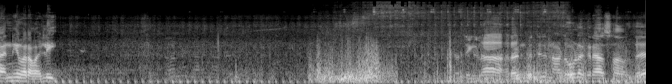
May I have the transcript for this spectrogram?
தண்ணி வர வழி. பார்த்தீங்களா ரெண்டுத்துக்கு நடுவில் கிராஸ் ஆகுது.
